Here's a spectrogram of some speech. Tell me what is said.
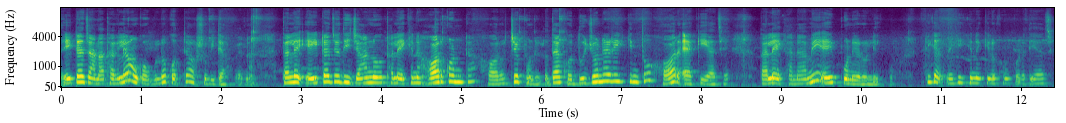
এইটা জানা থাকলে অঙ্কগুলো করতে অসুবিধা হবে না। তাহলে এইটা যদি জানো, তাহলে এখানে হর কোনটা? হর হচ্ছে পনেরো। দেখো, দুজনেরই কিন্তু হর একই আছে। তাহলে এখানে আমি এই পনেরো লিখব। ঠিক আছে? দেখি এখানে কীরকম করে দেওয়া আছে।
